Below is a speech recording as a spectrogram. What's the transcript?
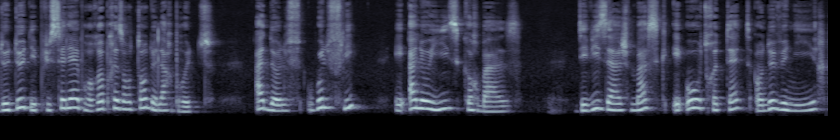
de deux des plus célèbres représentants de l'art brut, Adolphe Wolfli et Aloïse Corbaz. Des visages masques et autres têtes en devenir,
